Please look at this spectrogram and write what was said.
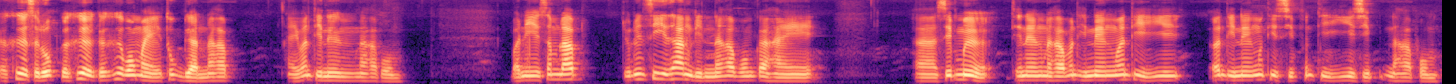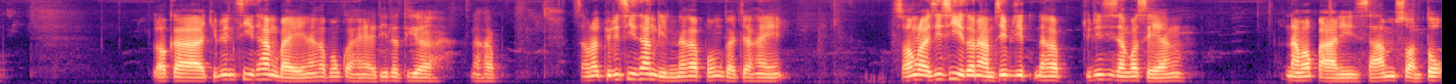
ก็คือสรุปก็คือก็คือบ่ใหม่ทุกเดือนนะครับให้วันที่หนึ่งนะครับ ผมบัดนี้สำหรับจุลินทรีย์ทางดินนะครับ ผมก็ให้อ่า10มื้อทีหนึงนะครับ วันที่หนึ่งวันที่ยี่วันที่หนึ่งวันที่สิบวันที่ยี่สิบนะครับ ผม แล้วก็จุลินทรีย์ทางใบนะครับผมก็ให้อาทิตย์ละเทือนะครับสำหรับจุลินทรีย์ทางดินนะครับ ผมก็จะให้200ซีซีต่อน้ำ10ลิตรนะครับจุลินทรีย์สังเคราะห์แสงน้ำมะปลานี่3ส่วนโต๊ะ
